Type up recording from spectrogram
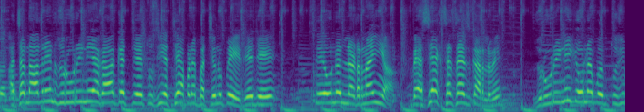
ਆ ਅੱਛਾ ਨਾਜ਼ਰੀਨ ਜ਼ਰੂਰੀ ਨਹੀਂ ਹੈਗਾ ਕਿ ਜੇ ਤੁਸੀਂ ਇੱਥੇ ਆਪਣੇ ਬੱਚੇ ਨੂੰ ਭੇਜਦੇ ਜੇ ਤੇ ਉਹਨੇ ਲੜਨਾ ਹੀ ਆ ਵੈਸੇ ਐਕਸਰਸਾਈਜ਼ ਕਰ ਲਵੇ ਜ਼ਰੂਰੀ ਨਹੀਂ ਕਿ ਉਹਨੇ ਤੁਸੀਂ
